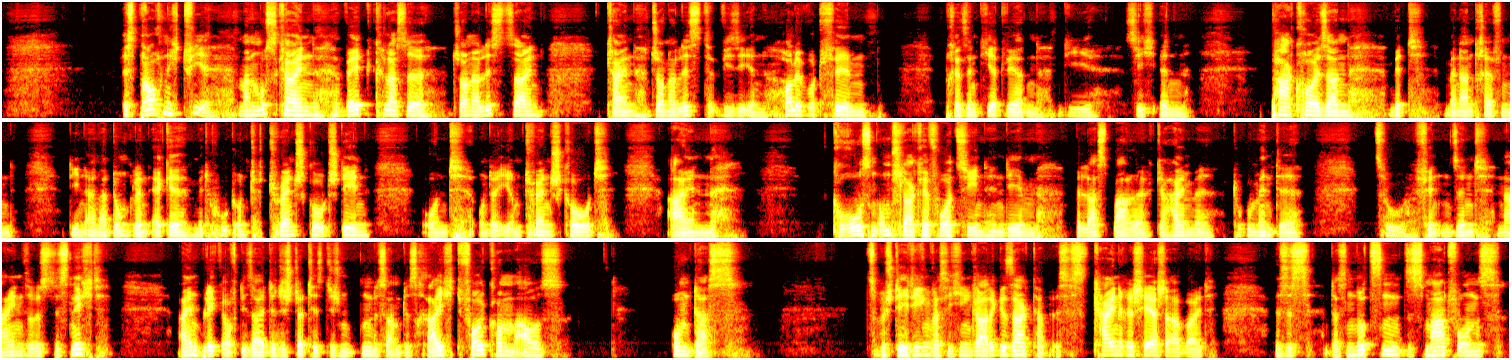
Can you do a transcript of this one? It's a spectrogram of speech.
es braucht nicht viel. Man muss kein Weltklasse-Journalist sein, kein Journalist, wie sie in Hollywood-Filmen präsentiert werden, die sich in Parkhäusern mit Männern treffen, die in einer dunklen Ecke mit Hut und Trenchcoat stehen und unter ihrem Trenchcoat einen großen Umschlag hervorziehen, in dem belastbare geheime Dokumente zu finden sind. Nein, so ist es nicht. Ein Blick auf die Seite des Statistischen Bundesamtes reicht vollkommen aus, um das zu bestätigen, was ich Ihnen gerade gesagt habe. Es ist keine Recherchearbeit. Es ist das Nutzen des Smartphones,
